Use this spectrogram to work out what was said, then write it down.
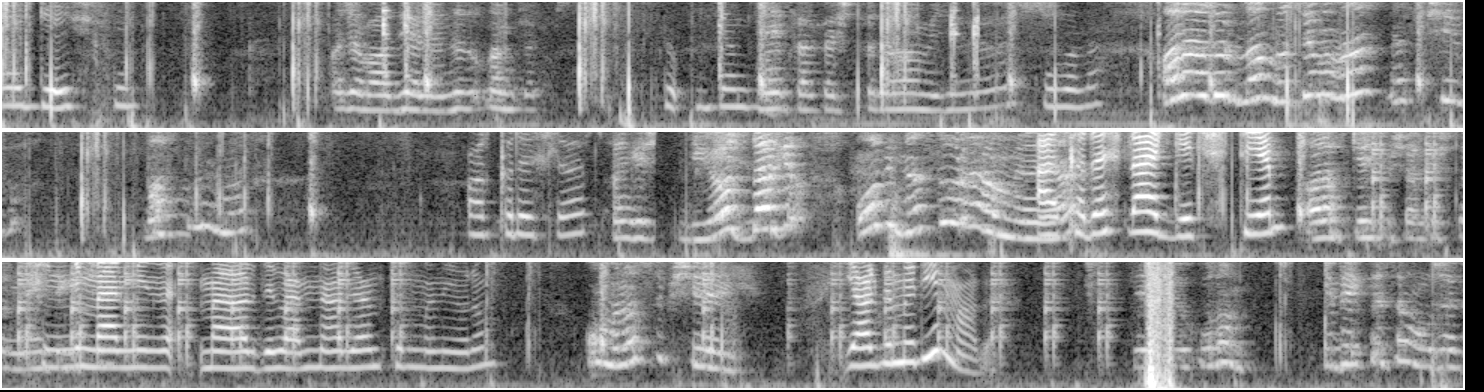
e, geçtim. Acaba diğerlerinde zıplamayacak mısın? Zıplayacağım zaten. Neyse arkadaşlar devam ediyoruz. Bana. Ana dur lan basıyorum ama. Nasıl bir şey bu? Bastım ama. Arkadaşlar. Sen geç diyoruz derken. Abi nasıl oradan olmuyor ya? Arkadaşlar geçtim. Aras geçmiş arkadaşlar. Neyse Şimdi geç. mermi merdivenlerden tırmanıyorum. Bu nasıl bir şey? Yardım edeyim mi abi? Gerek yok oğlum. Bir beklesen olacak.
